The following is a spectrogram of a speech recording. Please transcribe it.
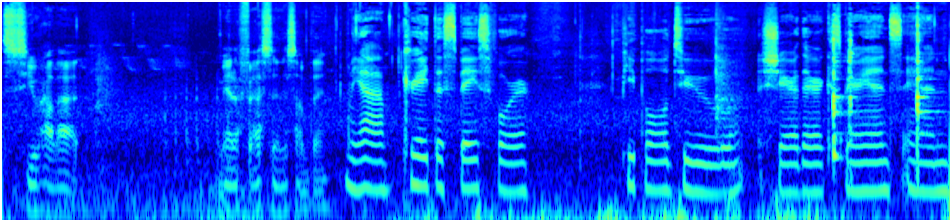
see how that manifests into something. Yeah. Create the space for people to share their experience and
